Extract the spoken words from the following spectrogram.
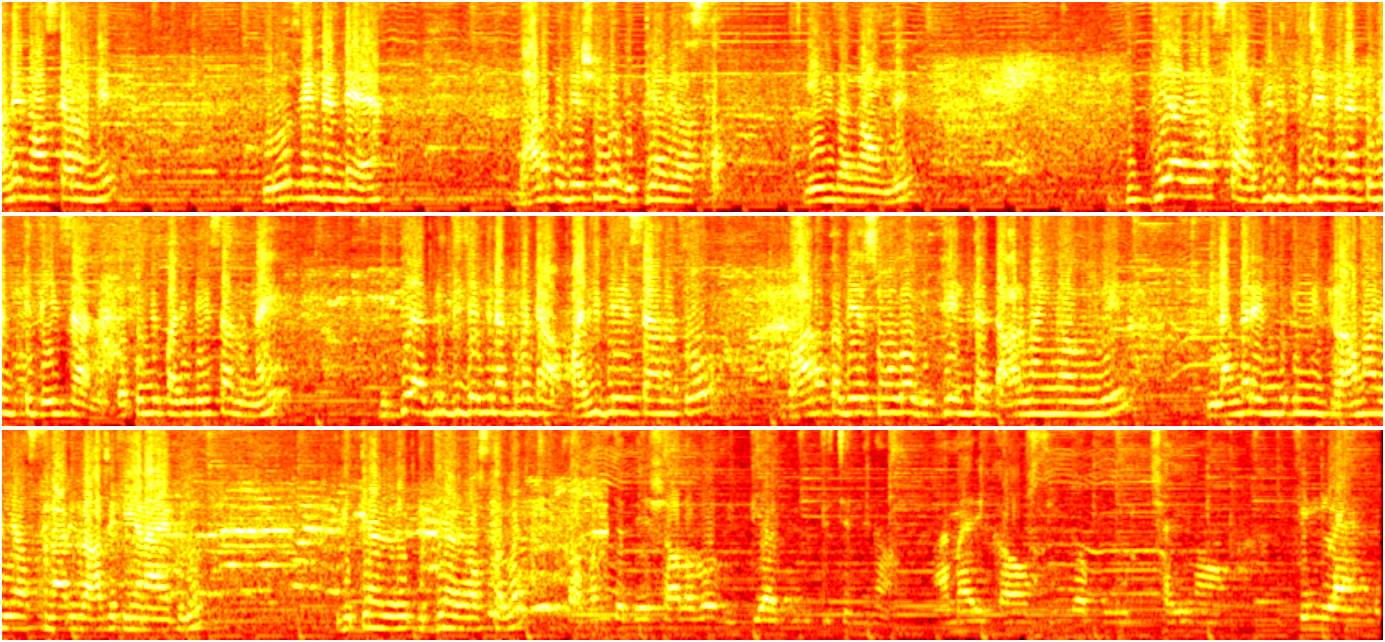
అందరికీ నమస్కారం అండి. ఈరోజు ఏంటంటే భారతదేశంలో విద్యా వ్యవస్థ. ఏ విధంగా ఉంది? విద్యా వ్యవస్థ అభివృద్ధి చెందినటువంటి దేశాలు కొన్ని పది దేశాలు ఉన్నాయి విద్య అభివృద్ధి చెందినటువంటి ఆ పది దేశాలతో భారతదేశంలో విద్య ఎంత దారుణంగా ఉంది. వీళ్ళందరూ ఎందుకు ఇన్ని డ్రామాలు చేస్తున్నారు రాజకీయ నాయకులు? విద్యా విద్యా వ్యవస్థలో? ప్రపంచ దేశాలలో విద్య అభివృద్ధి చెందిన America Singapore China Finland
